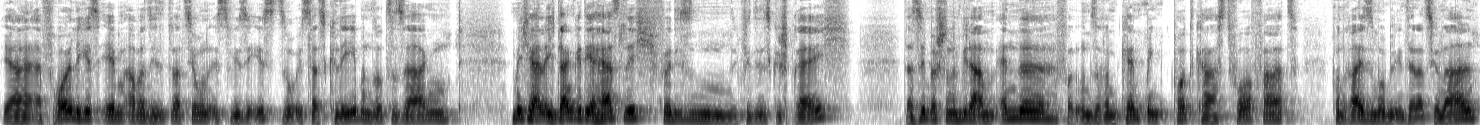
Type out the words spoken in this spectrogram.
ja, erfreuliches eben, aber die Situation ist, wie sie ist, so ist das Kleben sozusagen. Michael, ich danke dir herzlich für, diesen, für dieses Gespräch. Da sind wir schon wieder am Ende von unserem Camping-Podcast Vorfahrt von Reisemobil International.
